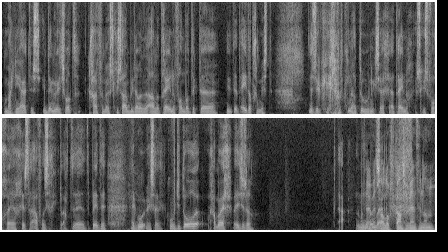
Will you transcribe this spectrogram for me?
Maakt niet uit. Dus ik denk, weet je wat, ik ga even mijn excuus aanbieden aan de, aan de trainer van dat ik de, niet het eten had gemist. Dus ik, ik loop er naartoe en ik zeg, ja, trainer, excuus voor eh, gisteravond. Ik zeg, ik lag te, te pitten. Ik, hoor- ik, zeg, ik hoef het niet te horen, ga maar weg, weet je zo. Ja, dan moet je je met z'n allen op vakantie bent en dan...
